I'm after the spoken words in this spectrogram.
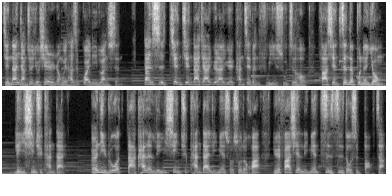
简单讲，就是有些人认为它是怪力乱神。但是渐渐大家越来越看这本福音书之后，发现真的不能用理性去看待。而你如果打开了灵性去看待里面所说的话，你会发现里面字字都是宝藏。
